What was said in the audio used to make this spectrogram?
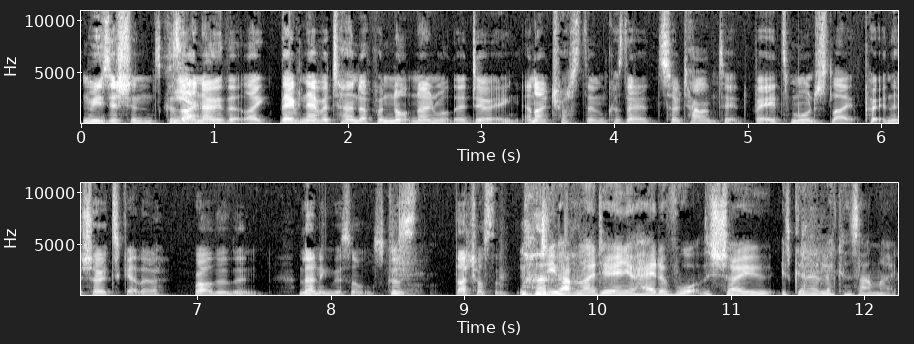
musicians because Yeah. I know that like they've never turned up and not known what they're doing, and I trust them because they're so talented. But it's more just like putting the show together rather than learning the songs because Trust them. Do you have an idea in your head of what the show is going to look and sound like?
